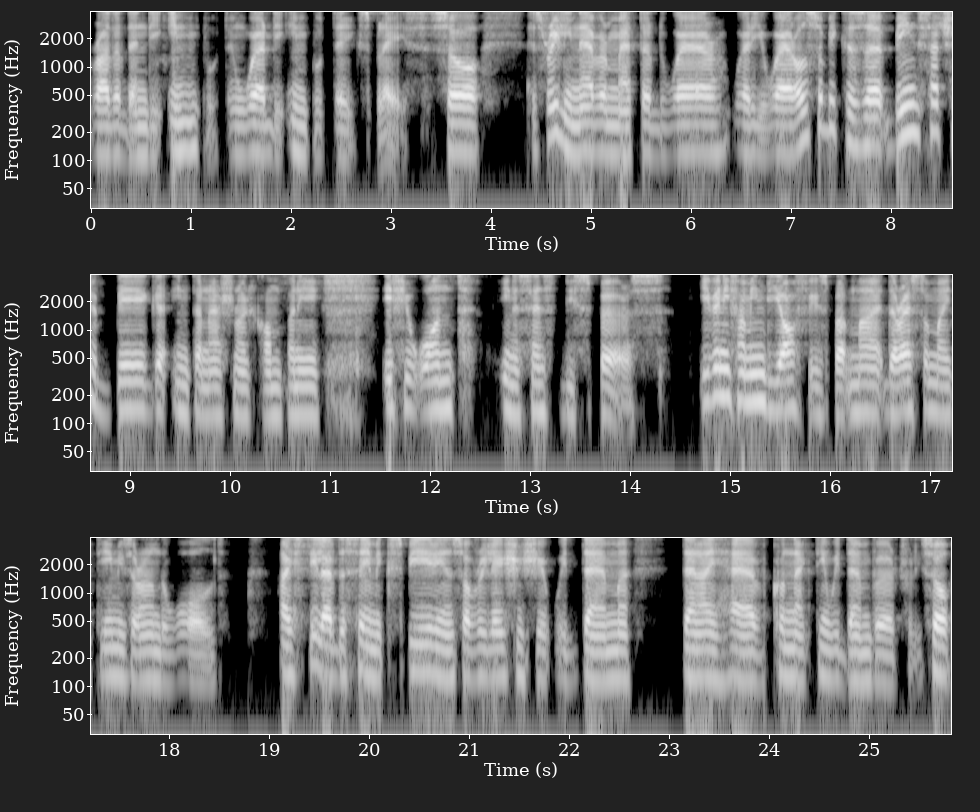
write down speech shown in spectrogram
rather than the input and where the input takes place. So it's really never mattered where where you were. Also because uh, being such a big international company, if you want, in a sense, disperse. Even if I'm in the office, but my the rest of my team is around the world, I still have the same experience of relationship with them than I have connecting with them virtually. So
